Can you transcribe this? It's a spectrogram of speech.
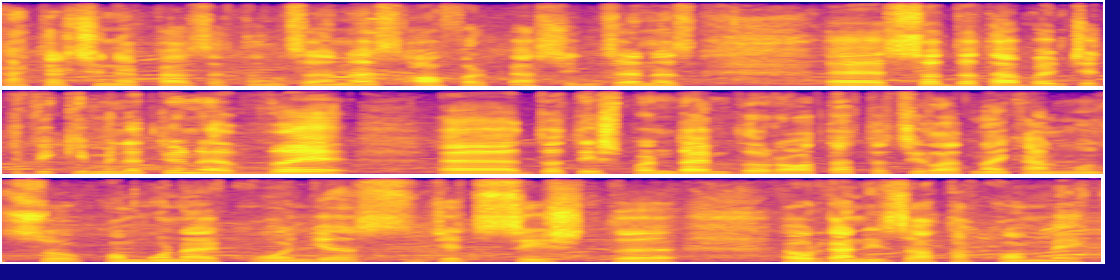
katërqind e pesëdhjetë nxënës, afër pesëqind nxënës. Sot do ta bëjmë certifikimin e tyre dhe Do t'i shpërndajmë dhuratat të cilat na i kanë mundësu Komuna e Konjës, gjegjësisht organizata Komek.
